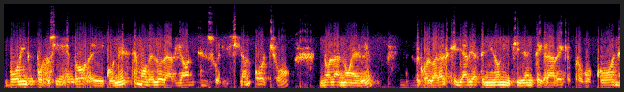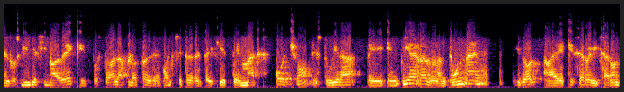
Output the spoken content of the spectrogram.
Boeing, por cierto, eh, con este modelo de avión en su edición 8, no la 9, recordarás que ya había tenido un incidente grave que provocó en el 2019 que pues toda la flota de Boeing 737 MAX 8 estuviera eh, en tierra durante un año eh, que se revisaron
